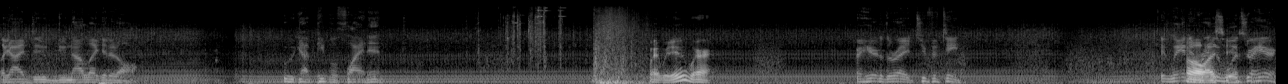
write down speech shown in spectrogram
Like I do do not like it at all. Ooh, we got people flying in Wait, we do? Where? right here to the right, 215. They landed Oh, right I in the woods see. right here.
